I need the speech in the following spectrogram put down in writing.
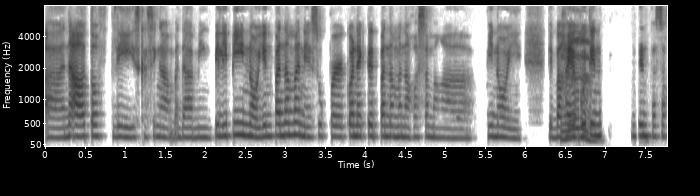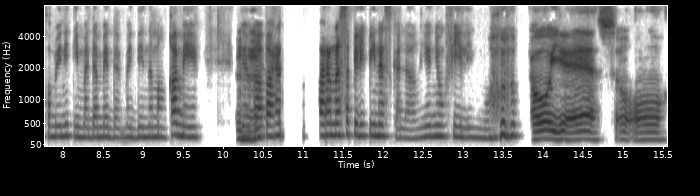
ah, na out of place kasi nga madaming Pilipino. Yun pa naman eh, super connected pa naman ako sa mga Pinoy. 'Di ba? Kaya buti Mm. din pa sa community, madami-dami din naman kami. 'Di ba? Mhm. Parang, parang nasa Pilipinas ka lang. Yun yung feeling mo. Oh, yes. Oo.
